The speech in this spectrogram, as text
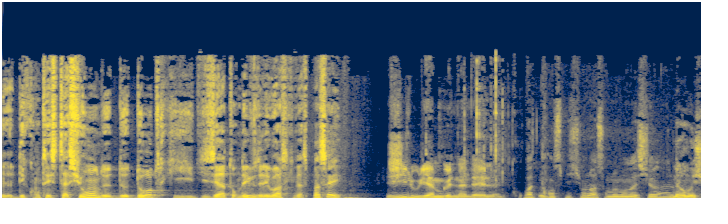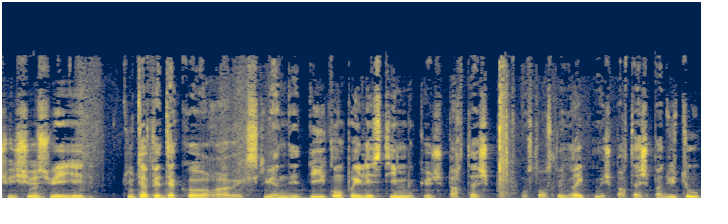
euh, des contestations de, d'autres qui disaient attendez, vous allez voir ce qui va se passer. Gilles William Golnadel, quoi de transmission de l'Assemblée national Non, mais je suis, je suis tout à fait d'accord avec ce qui vient d'être dit, y compris l'estime que je partage pour Constance Le Grip, mais je ne partage pas du tout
